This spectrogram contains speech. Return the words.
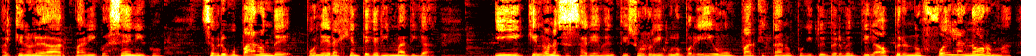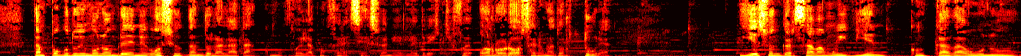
al que no le va a dar pánico escénico. Se preocuparon de poner a gente carismática y que no necesariamente hizo el ridículo por ahí, hubo un par que estaban un poquito hiperventilados, pero no fue la norma. Tampoco tuvimos un hombre de negocios dando la lata, como fue la conferencia de Sony en la 3 que fue horrorosa, era una tortura. Y eso engarzaba muy bien con cada uno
